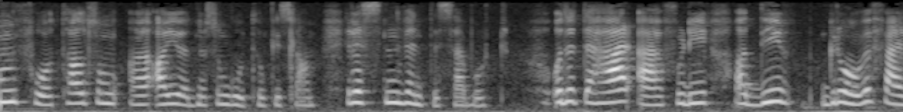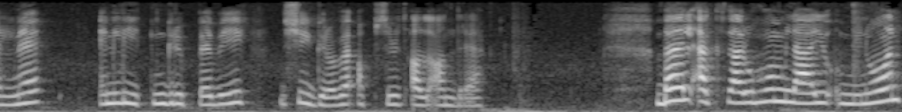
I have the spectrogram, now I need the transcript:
noen fåtals som, uh, av jødene som godtok islam. Resten ventet seg bort. Og dette her er fordi at de grove feilene en liten gruppe blir, skygger over absolutt alle andre. Bel aktharuhum la yu'minun,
